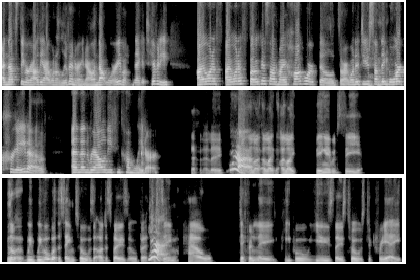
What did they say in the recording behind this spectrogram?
and that's the reality i want to live in right now and not worry about mm. negativity i want to i want to focus on my hogwarts builds or i want to do something more creative and then reality can come later definitely. yeah I like I like I like being able to see because we we've all got the same tools at our disposal, but Yeah. just seeing how differently people use those tools to create.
